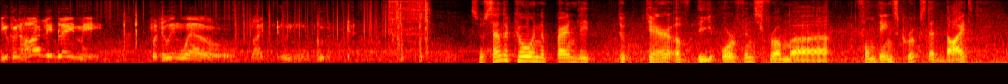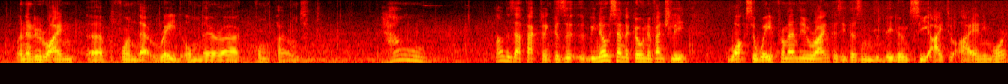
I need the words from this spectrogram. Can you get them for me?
you can hardly blame me for doing well by doing good. So Sander Cohen apparently took care of the orphans from uh, Fontaine's Crooks that died when Andrew Ryan uh, performed that raid on their uh, compound. But how how does that factor in? Because uh, we know Sander Cohen eventually walks away from Andrew Ryan because he doesn't they don't see eye to eye anymore.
